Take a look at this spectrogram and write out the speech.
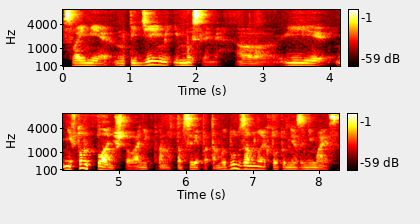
своими идеями и мыслями. А, и не в том плане, что они там, там слепо там идут за мной, кто-то у меня занимается,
